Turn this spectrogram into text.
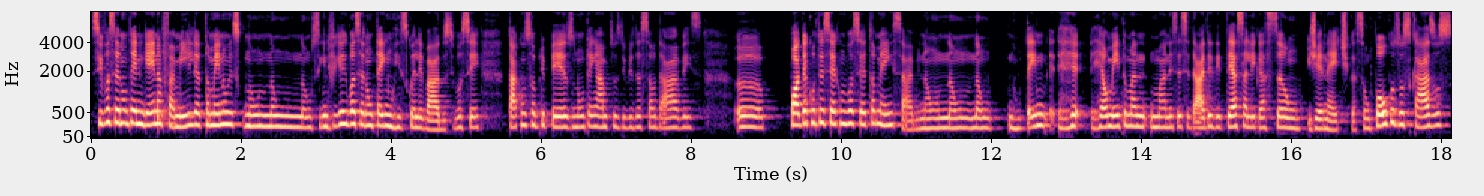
se você não tem ninguém na família, também não, não, não, não significa que você não tem um risco elevado. Se você está com sobrepeso, não tem hábitos de vida saudáveis, uh, pode acontecer com você também, sabe? Não, não, não, não tem re, realmente uma, uma necessidade de ter essa ligação genética. São poucos os casos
